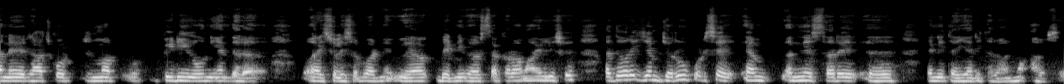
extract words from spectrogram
અને રાજકોટમાં પીડીઓની અંદર આઇસોલેશન વોર્ડની બેડની વ્યવસ્થા કરવામાં આવેલી છે. અધવારે જેમ જરૂર પડશે એમ અન્ય સ્તરે એની તૈયારી કરવામાં આવશે.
